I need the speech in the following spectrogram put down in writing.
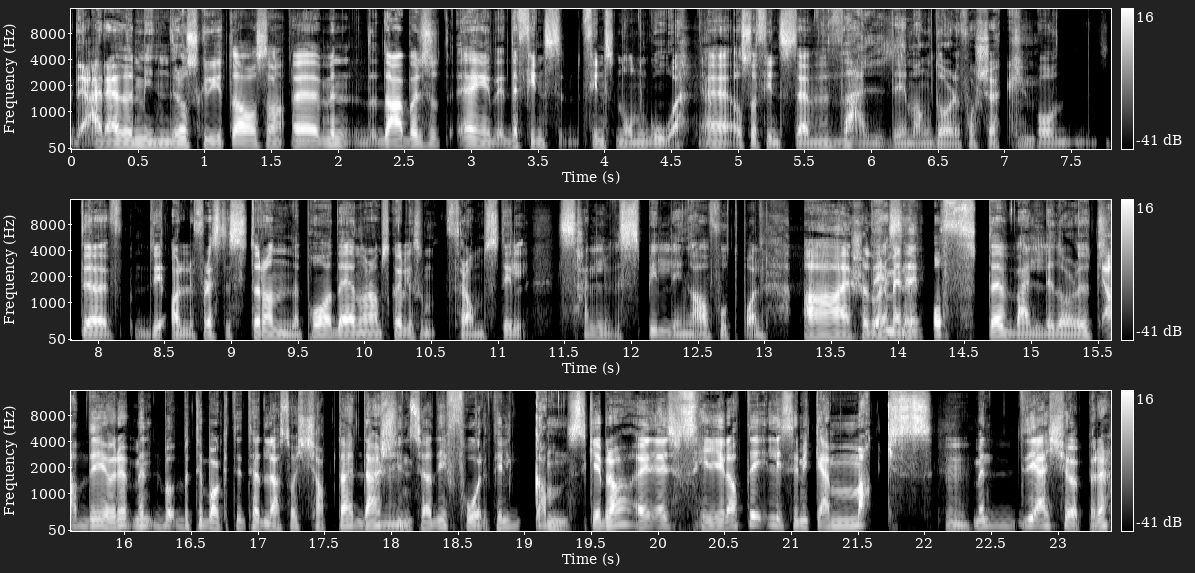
Det er det mindre å skryte av, altså. Eh, Men det er bare så egentlig, Det fins noen gode, eh, og så fins det veldig mange dårlige forsøk. Og det de aller fleste strander på, det er når de skal liksom framstille selve spillinga av fotball. Ah, jeg skjønner Det hva du ser ofte veldig dårlig ut. Ja, det gjør det. Men tilbake til Ted Lasso kjapt der. Der syns jeg de får det til ganske bra. Jeg, jeg ser at det liksom ikke er maks, Mm. men jeg kjøper det.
